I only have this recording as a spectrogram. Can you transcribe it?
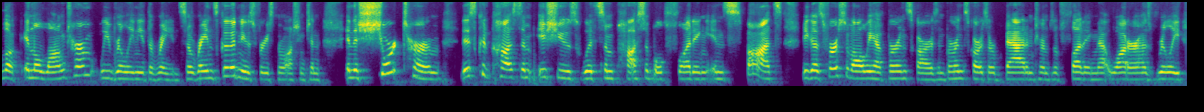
look, in the long term, we really need the rain. So, rain's good news for Eastern Washington. In the short term, this could cause some issues with some possible flooding in spots because, first of all, we have burn scars, and burn scars are bad in terms of flooding. That water has really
